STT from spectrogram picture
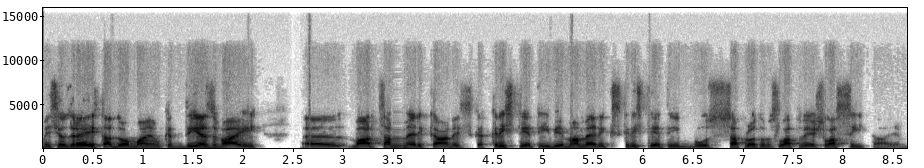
mēs jau uzreiz tā domājam, ka diez vai vārds amerikāniska kristietība, Amerikas kristietība būs saprotams latviešu lasītājiem.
